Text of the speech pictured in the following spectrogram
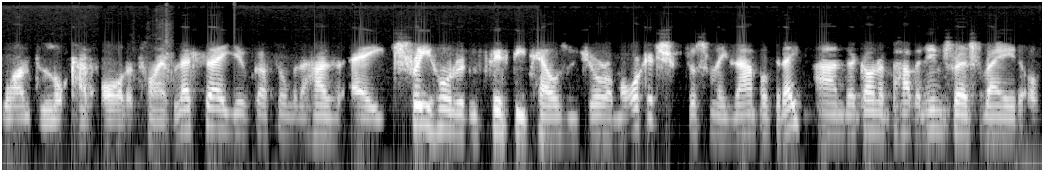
want to look at all the time. Let's say you've got someone that has a 350,000 euro mortgage, just for an example today, and they're going to have an interest rate of,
